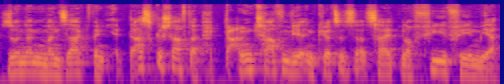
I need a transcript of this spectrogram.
sondern man sagt, wenn ihr das geschafft habt, dann schaffen wir in kürzester Zeit noch viel, viel mehr.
